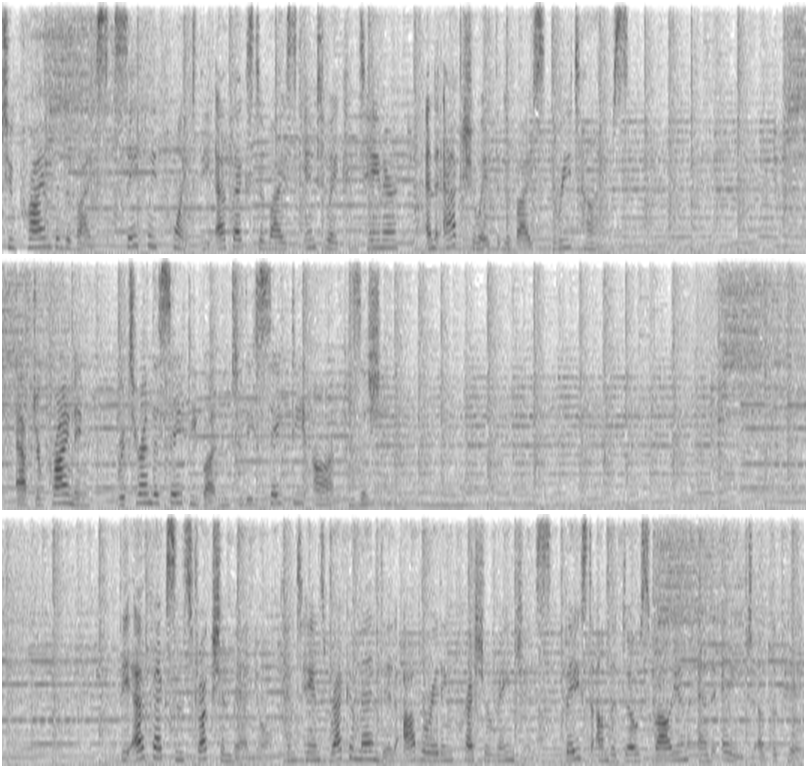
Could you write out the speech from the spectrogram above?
To prime the device, safely point the FX device into a container and actuate the device three times. After priming, return the safety button to the safety on position. The FX instruction manual contains recommended operating pressure ranges based on the dose volume and age of the pig.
